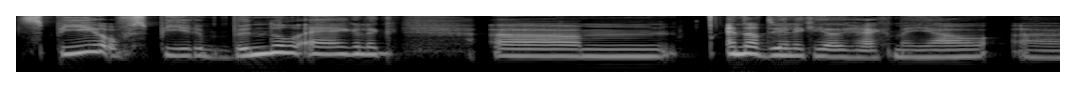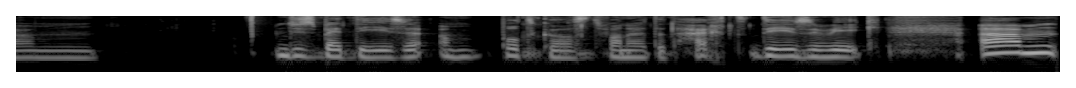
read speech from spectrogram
spier of spierbundel eigenlijk. Um, en dat deel ik heel graag met jou. Um, Dus bij deze een podcast vanuit het hart deze week. Um,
